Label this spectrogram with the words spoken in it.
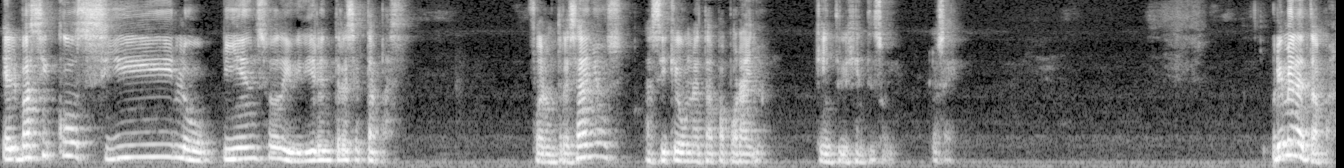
El básico sí lo pienso dividir en tres etapas. Fueron tres años, así que una etapa por año. Qué inteligente soy, lo sé. Primera etapa.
